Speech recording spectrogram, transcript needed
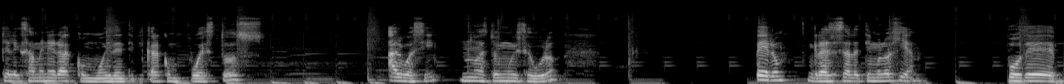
que el examen era como identificar compuestos, algo así, no estoy muy seguro. Pero, gracias a la etimología, pude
